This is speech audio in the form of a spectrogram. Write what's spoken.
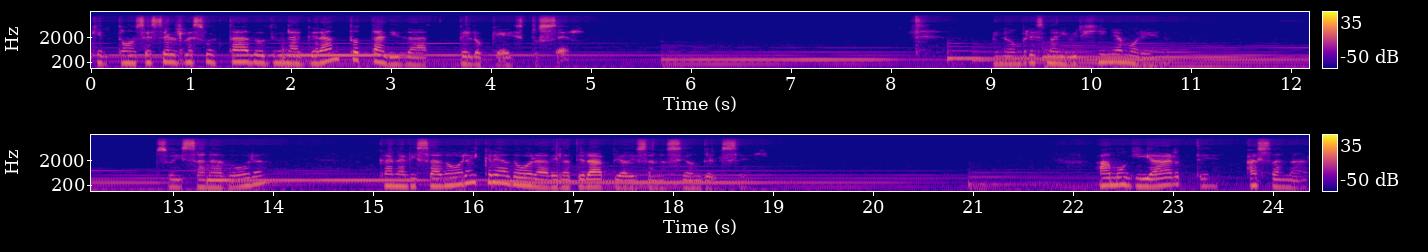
que entonces es el resultado de una gran totalidad de lo que es tu ser. Mi nombre es María Virginia Moreno. Soy sanadora, canalizadora y creadora de la terapia de sanación del ser. Amo guiarte a sanar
